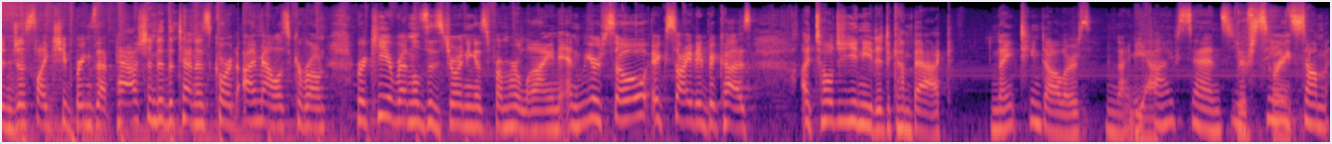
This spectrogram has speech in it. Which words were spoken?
And just like she brings that passion to the tennis court, I'm Alyce Caron. Rakia Reynolds is joining us from her line, and we are so excited because I told you you needed to come back. $19.95. Yeah. You're seeing great. some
